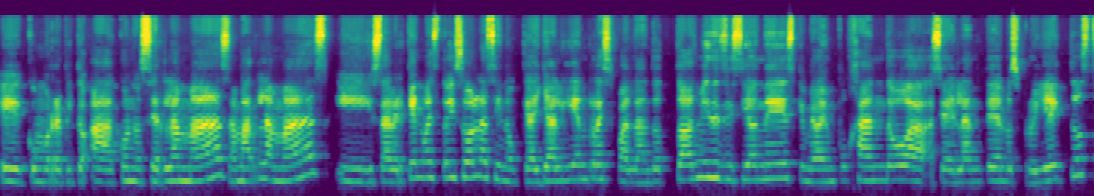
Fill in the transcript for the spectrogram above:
eh, como repito, a conocerla más, amarla más y saber que no estoy sola, sino que hay alguien respaldando todas mis decisiones, que me va empujando hacia adelante a los proyectos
